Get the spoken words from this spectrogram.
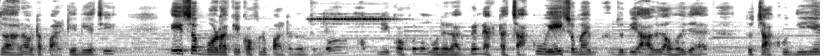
দ্বারা ওটা পাল্টিয়ে নিয়েছি। এই সব বড়াকে কখনো পাল্টানোর জন্য আপনি কখনো মনে রাখবেন একটা চাকু এই সময় যদি আলগা হয়ে যায়, তো চাকু দিয়ে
